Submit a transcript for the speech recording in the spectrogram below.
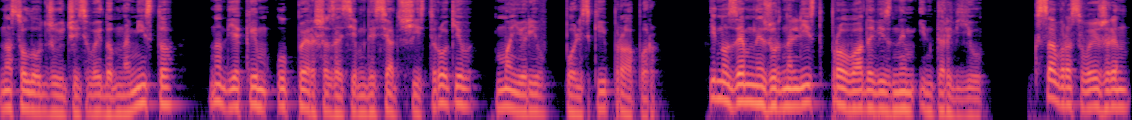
насолоджуючись видом на місто, над яким уперше за 76 років майорів польський прапор. Іноземний журналіст провадив із ним інтерв'ю. Ксаврас Вижрин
